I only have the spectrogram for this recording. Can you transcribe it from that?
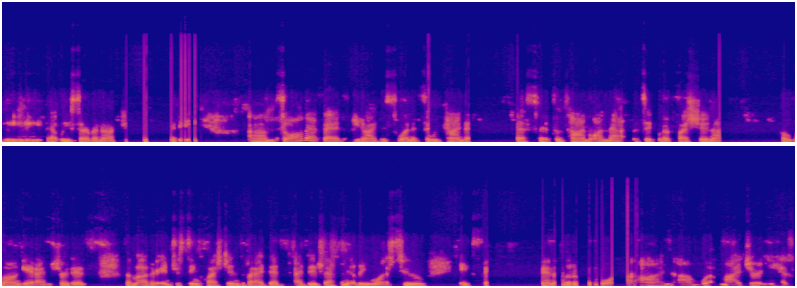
we that we serve in our community. Um, so all that said, you know, I just wanted to we kind of spent some time on that particular question. I prolong it. I'm sure there's some other interesting questions, but I did I did definitely want to expand a little bit more on um, what my journey has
